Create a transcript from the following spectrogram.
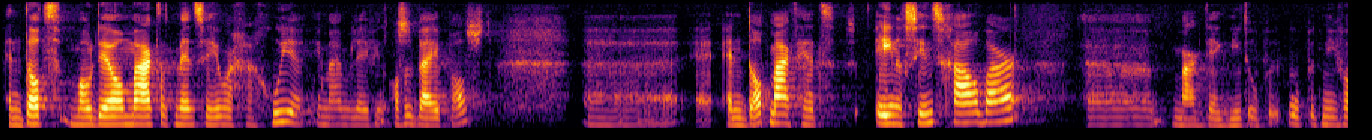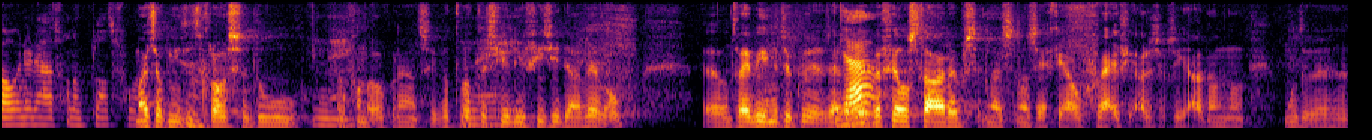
En dat model maakt dat mensen heel erg gaan groeien in mijn beleving als het bij je past. Uh, en dat maakt het enigszins schaalbaar. Uh, maar ik denk niet op, op het niveau inderdaad van een platform. Maar het is ook niet het grootste doel van de operatie. Wat, wat is jullie visie daar wel op? Uh, want we hebben hier natuurlijk we hebben veel start-ups. En als je dan zegt, ja, over vijf jaar, dan zegt ze, ja, dan moeten we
